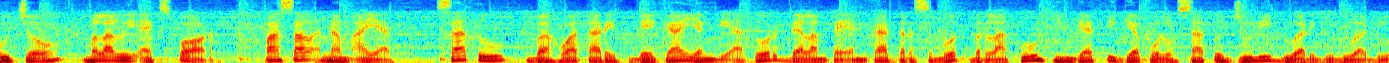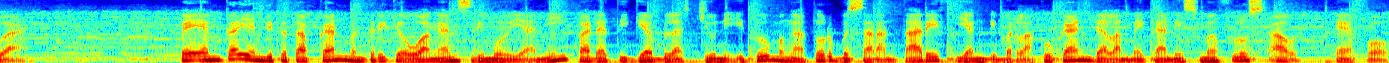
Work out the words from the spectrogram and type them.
UCO, melalui ekspor, Pasal 6 Ayat 1. Bahwa tarif BK yang diatur dalam PMK tersebut berlaku hingga 31 Juli 2022. PMK yang ditetapkan Menteri Keuangan Sri Mulyani pada 13 Juni itu mengatur besaran tarif yang diberlakukan dalam mekanisme flush out, EVO.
